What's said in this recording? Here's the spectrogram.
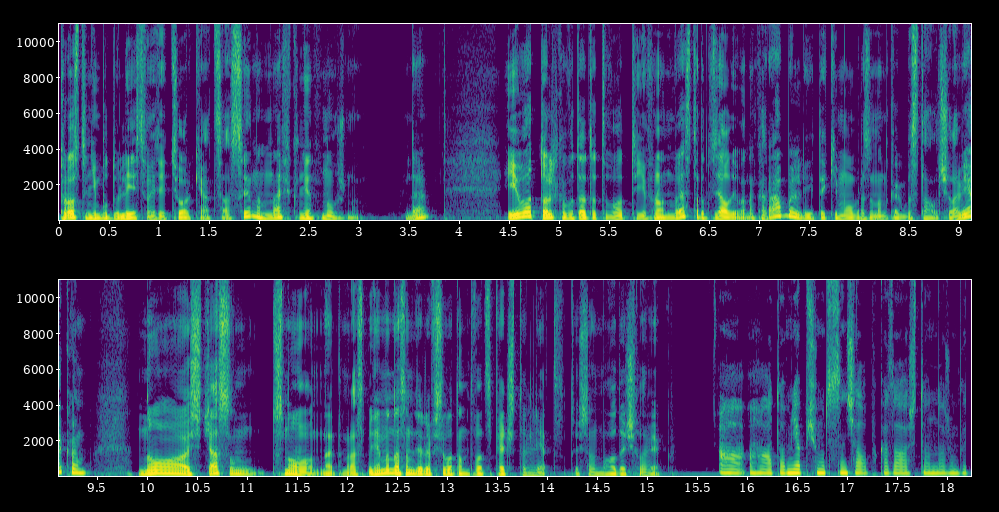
просто не буду лезть в эти терки отца с сыном, нафиг нет нужно, да? И вот только вот этот вот Ефрон Вестерд взял его на корабль, и таким образом он как бы стал человеком, но сейчас он снова на этом раз. Ему на самом деле всего там 25 что ли лет, то есть он молодой человек. А, ага, то мне почему-то сначала показалось, что он должен быть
